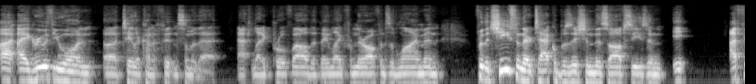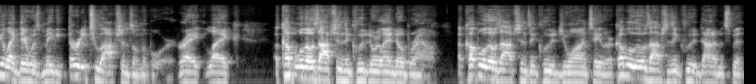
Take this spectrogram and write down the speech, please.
I, I agree with you on uh, Taylor kind of fitting some of that athletic profile that they like from their offensive linemen. For the Chiefs in their tackle position this offseason, it I feel like there was maybe 32 options on the board, right? Like a couple of those options included Orlando Brown. A couple of those options included Jawaan Taylor. A couple of those options included Donovan Smith.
